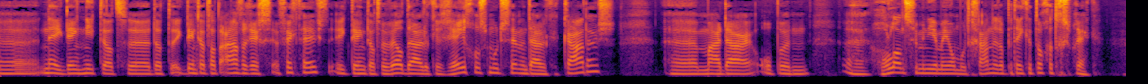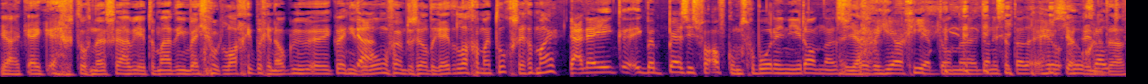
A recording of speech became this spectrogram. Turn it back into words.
Uh, nee, ik denk niet dat, uh, dat. Ik denk dat dat averechts effect heeft. Ik denk dat we wel duidelijke regels moeten stellen, duidelijke kaders. Uh, maar daar op een Hollandse manier mee om moeten gaan. En dat betekent toch het gesprek. Ja, kijk even toch naar Sabi Etema die een beetje moet lachen. Ik begin ook nu, eh, ik weet niet ja. waarom, of hem dezelfde reden lachen, maar toch, zeg het maar. Ja, nee, ik, ik ben Persisch van afkomst, geboren in Iran. Als je ja. het over hiërarchie hebt, dan, uh, dan is dat heel, heel ja, groot.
